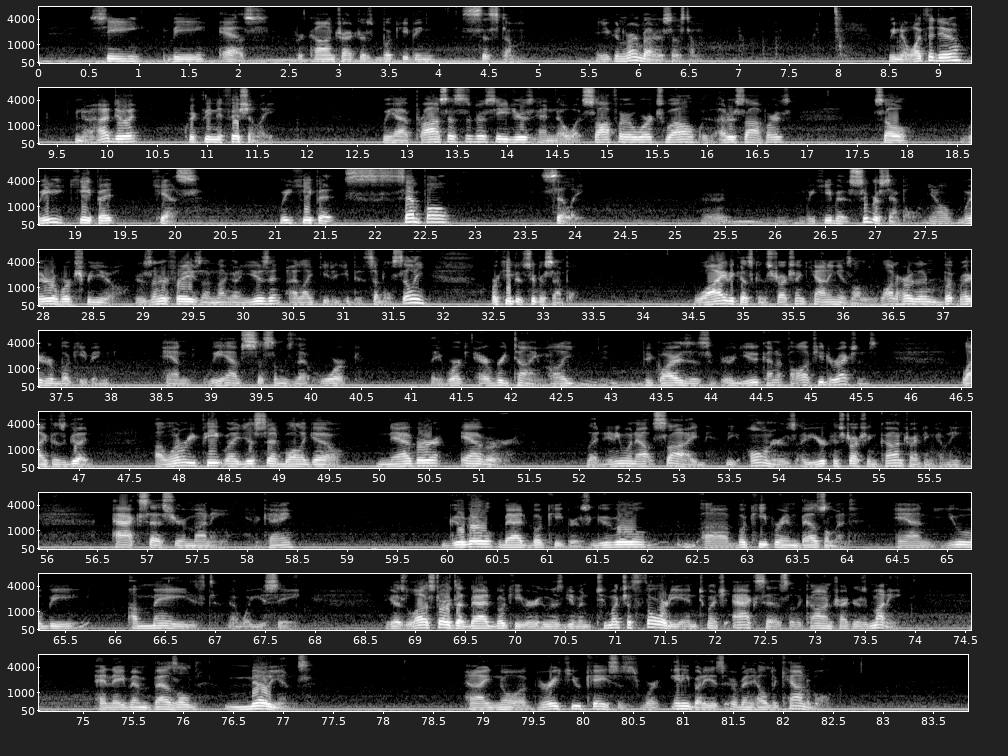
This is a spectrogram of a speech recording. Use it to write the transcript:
CBS for contractors bookkeeping system. And you can learn about our system. We know what to do, We know how to do it quickly and efficiently. We have processes, procedures, and know what software works well with other softwares. So we keep it KISS. We keep it simple, silly. We keep it super simple. You know, whatever works for you. There's another phrase, I'm not going to use it. I like you to keep it simple, silly, or keep it super simple. Why? Because construction accounting is a lot harder than book, regular bookkeeping, and we have systems that work. They work every time. All it requires is you kind of follow a few directions. Life is good. I want to repeat what I just said a while ago. Never, ever let anyone outside the owners of your construction contracting company access your money. Okay? Google bad bookkeepers, Google uh, bookkeeper embezzlement, and you will be amazed at what you see. Because a lot of stories that bad bookkeeper who has given too much authority and too much access to the contractor's money, and they've embezzled millions. And I know of very few cases where anybody has ever been held accountable.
